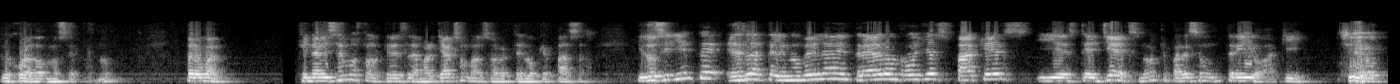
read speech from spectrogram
el jugador no sepa, ¿no? Pero bueno, finalicemos con lo que es Lamar Jackson, vamos a ver qué es lo que pasa. Y lo siguiente es la telenovela entre Aaron Rodgers, Packers y este Jets, ¿no? Que parece un trío aquí. Sí. Pero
